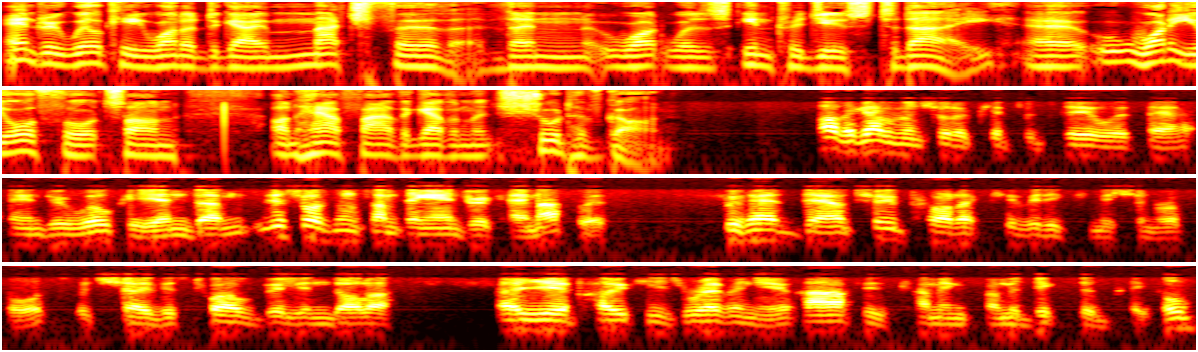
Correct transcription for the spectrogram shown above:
Andrew Wilkie wanted to go much further than what was introduced today. Uh, what are your thoughts on on how far the government should have gone? Oh, the government should have kept its deal with uh, Andrew Wilkie, and um, this wasn't something Andrew came up with. We've had now two Productivity Commission reports which show this $12 billion a year pokies revenue. Half is coming from addicted people.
